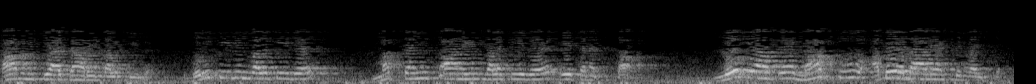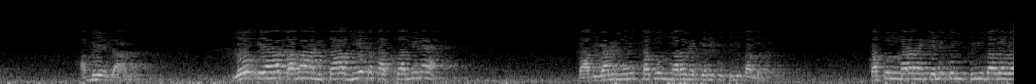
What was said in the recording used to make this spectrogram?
කාම මිත්‍යාචාරයෙන් වළකීද, බොරු කීමෙන් වළකීද, මත්පැන් පානයෙන් වළකීද ඒ තැනත්තා. ලෝකයාට මාතු අභය දානයක් දෙනවා ඉතින්. අභය දානය. ලෝකයා තමා නිසා බියටපත් වන්නේ නැහැ. අපි ගනිමු සතුන් මරණ කෙනෙකු පිළිබඳව. සතුන් මරණ කෙනෙකුන් පිළිබඳව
